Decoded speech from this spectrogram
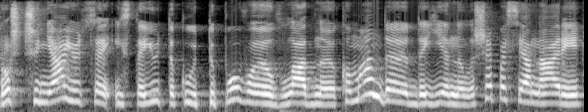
розчиняються і стають такою типовою владною командою, де є не лише пасіонарії,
